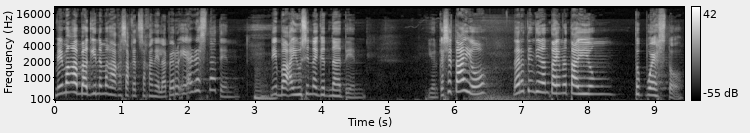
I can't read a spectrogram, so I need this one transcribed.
May mga bagay na makakasakit sa kanila, pero i-arrest natin. Di ba? Ayusin agad natin. Yun. Kasi tayo, darating din ang time na tayo yung tupwesto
